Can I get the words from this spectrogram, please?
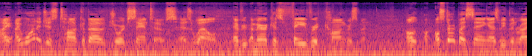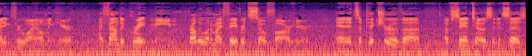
I, I want to just talk about George Santos as well, every, America's favorite congressman. I'll, I'll start by saying, as we've been riding through Wyoming here, I found a great meme, probably one of my favorites so far here and it's a picture of uh, of Santos, and it says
